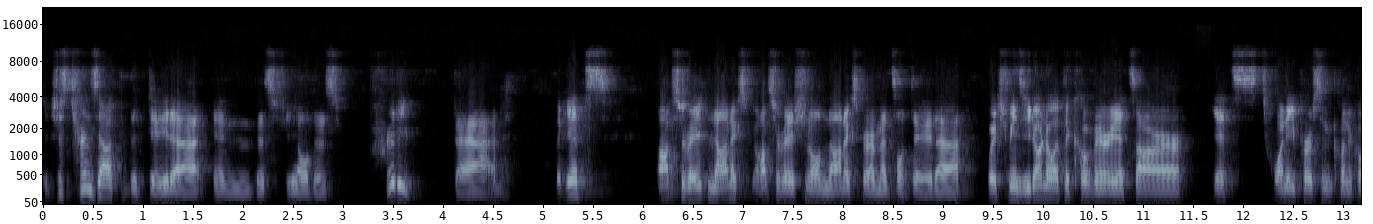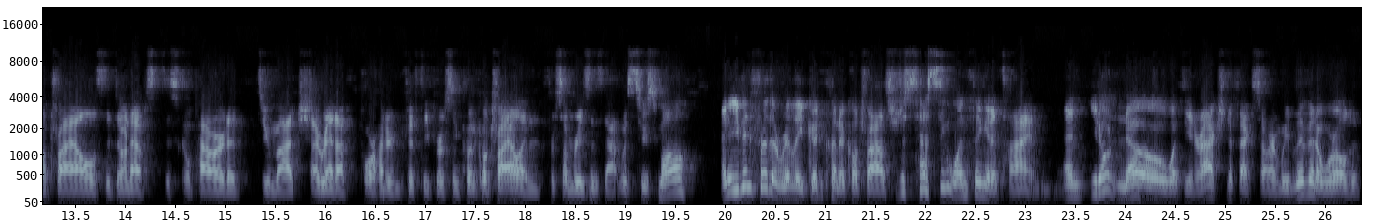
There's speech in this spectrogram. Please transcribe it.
it just turns out that the data in this field is pretty bad. Like it's observa- non-observational, non-experimental data, which means you don't know what the covariates are it's 20 person clinical trials that don't have statistical power to do much. I ran a 450 person clinical trial, and for some reasons that was too small. And even for the really good clinical trials, you're just testing one thing at a time. And you don't know what the interaction effects are. And we live in a world of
